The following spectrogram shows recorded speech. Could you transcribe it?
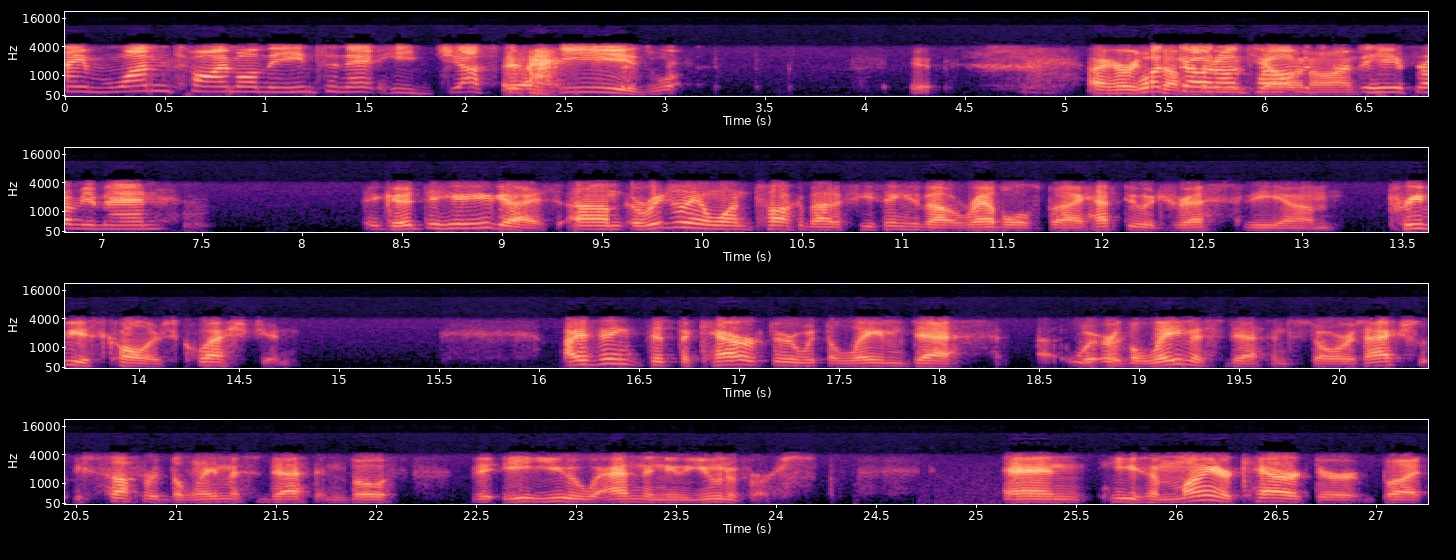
name one time on the internet, he just appears. What, I heard what's going on, Tom? going It's on. good to hear from you, man. Good to hear you guys. Um, originally, I wanted to talk about a few things about Rebels, but I have to address the um, previous caller's question. I think that the character with the lame death, or the lamest death in Star Wars, actually suffered the lamest death in both the EU and the new universe. And he's a minor character, but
